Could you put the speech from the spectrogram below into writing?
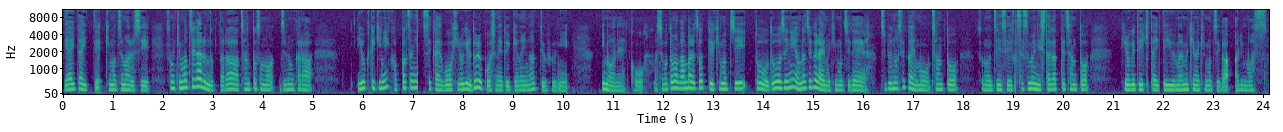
出会いたいって気持ちもあるしその気持ちがあるんだったらちゃんとその自分から意欲的に活発に世界を広げる努力をしないといけないなっていうふうに今はねこう、まあ、仕事も頑張るぞっていう気持ちと同時に同じぐらいの気持ちで自分の世界もちゃんとその人生が進むに従ってちゃんと広げていきたいっていう前向きな気持ちがあります。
